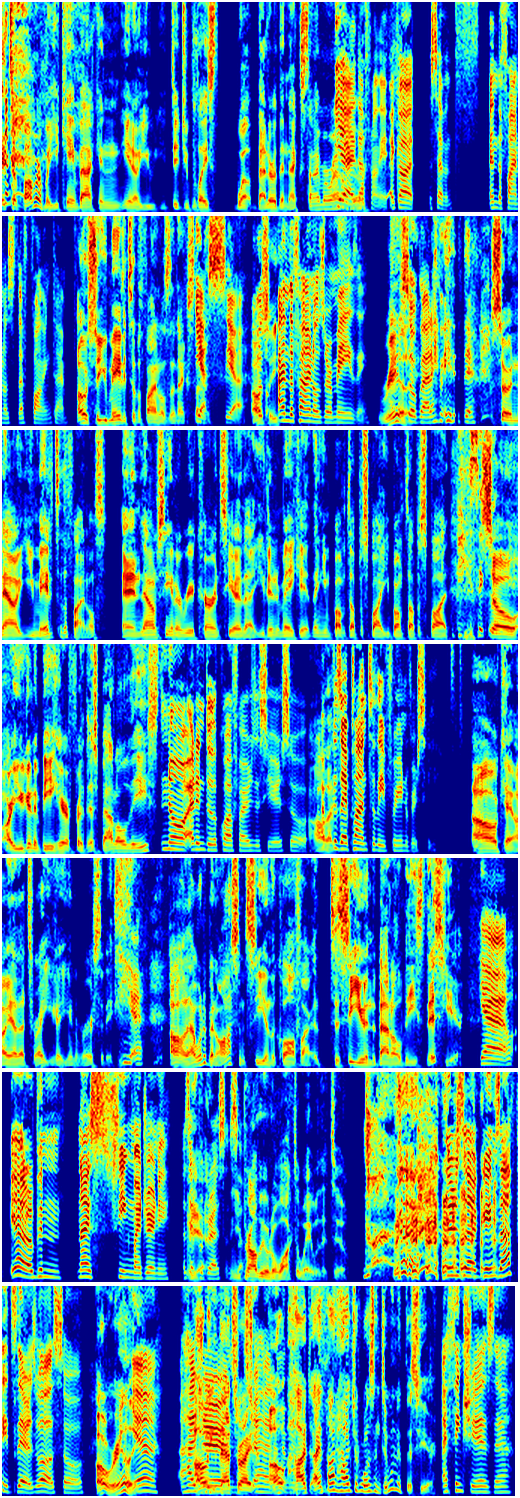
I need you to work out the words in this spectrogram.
it's a bummer, but you came back and, you know, you you- did you place well better the next time around? yeah, or- definitely. I got seventh in the finals the following time. Oh, so you made it to the finals the next time? Yes, yeah. Oh, was- so you- and the finals are amazing. Really? I'm so glad I made it there. So now you made it to the finals, and now I'm seeing a reoccurrence here that you didn't make it, then you bumped up a spot, you bumped up a spot. Basically. So are you going to be here for this Battle of the East? no, I didn't do the qualifiers this year, so Oh, because I plan to leave for university. Oh, okay. Oh, yeah, that's right. You got university. Yeah, Oh, that would have been awesome to see you in the qualifier, to see you in the Battle of the East this year. yeah, yeah. It'd been nice seeing my journey as I Yeah. progress and You stuff. probably would have walked away with it too. There's uh, games athletes there as well, so Oh, really? yeah. Oh, that's right. Shahad Oh. Haj, I thought Hajid wasn't doing it this year. I think she is. Yeah,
